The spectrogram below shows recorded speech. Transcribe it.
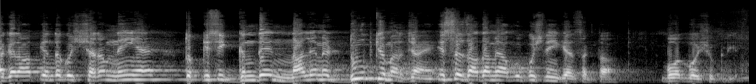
अगर आपके अंदर कोई शर्म नहीं है तो किसी गंदे नाले में डूब के मर जाएँ। इससे ज़्यादा मैं आपको कुछ नहीं कह सकता। बहुत बहुत शुक्रिया।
